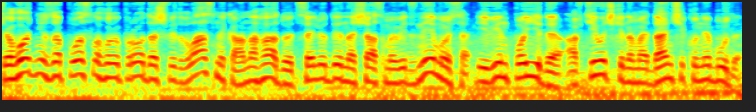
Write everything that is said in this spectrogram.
Сьогодні за послугою продаж від власника, а нагадую, це людина, зараз ми відзнимемося і він поїде. Автівочки на майданчику не буде.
